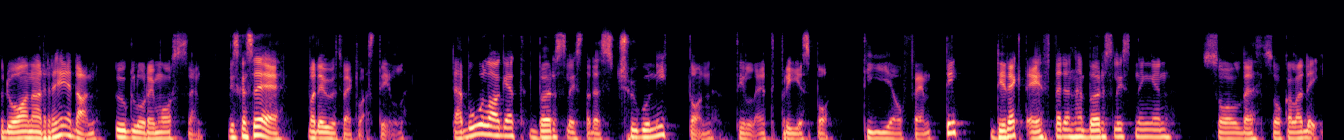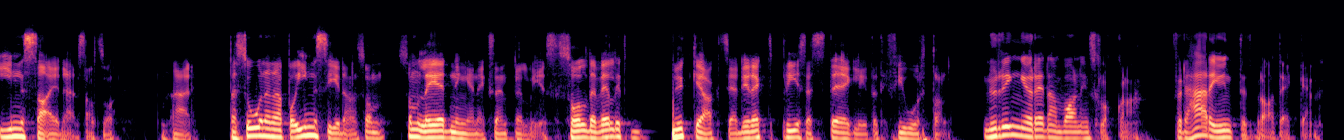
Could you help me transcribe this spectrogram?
Så du anar redan ugglor i mossen. Vi ska se vad det utvecklas till. Det här bolaget börslistades 2019 till ett pris på 10,50. Direkt efter den här börslistningen sålde så kallade insiders, alltså de här personerna på insidan som, som ledningen exempelvis, sålde väldigt mycket aktier. Direkt priset steg lite till 14. Nu ringer redan varningsklockorna, för det här är ju inte ett bra tecken.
